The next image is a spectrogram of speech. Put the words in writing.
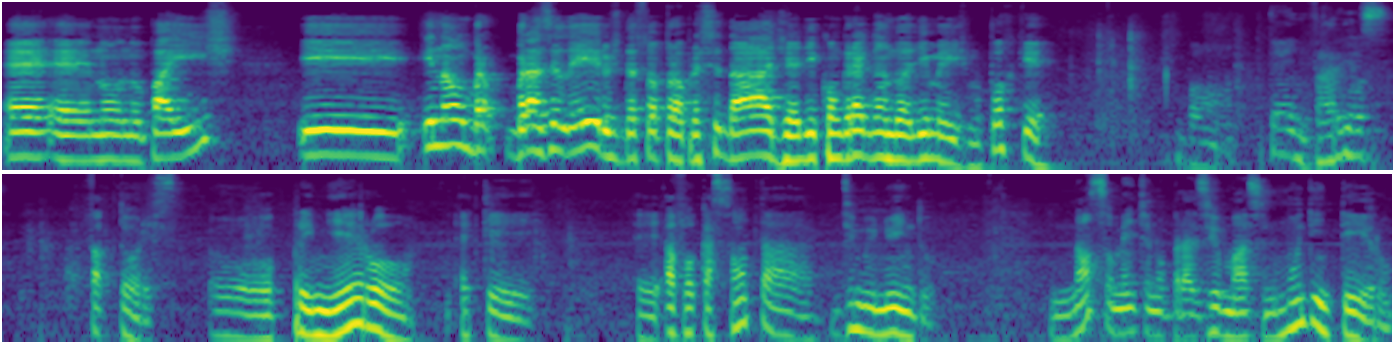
é, é, no, no país e, e não bra brasileiros da sua própria cidade, ali congregando ali mesmo. Por quê? Bom, tem vários fatores. O primeiro é que é, a vocação está diminuindo, não somente no Brasil, mas no mundo inteiro.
